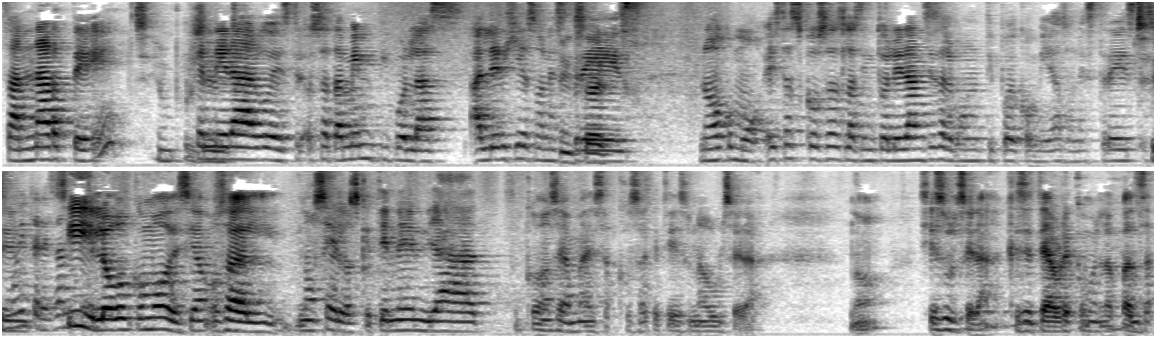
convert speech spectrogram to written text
sanarte 100%. genera algo de estrés. O sea, también tipo las alergias son estrés, ¿no? Como estas cosas, las intolerancias a algún tipo de comida son estrés. Sí. Es muy interesante. Sí, y luego, como decíamos, o sea, el- no sé, los que tienen ya, ¿cómo se llama esa cosa que tienes una úlcera? ¿No? Si es úlcera, que se te abre como en la panza.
